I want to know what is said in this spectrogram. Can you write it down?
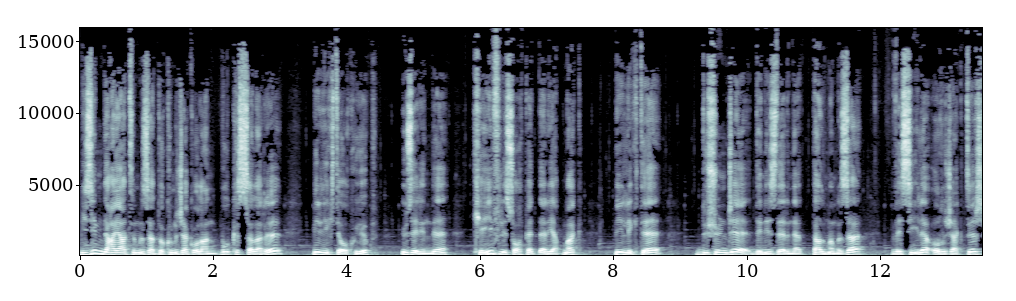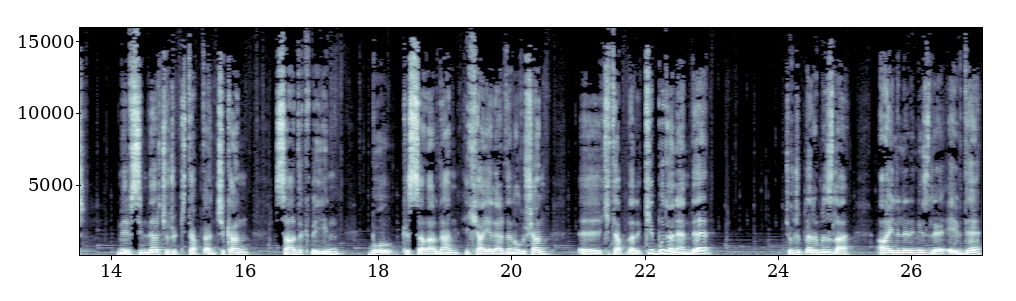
bizim de hayatımıza dokunacak olan bu kıssaları birlikte okuyup üzerinde keyifli sohbetler yapmak, birlikte düşünce denizlerine dalmamıza vesile olacaktır. Mevsimler Çocuk kitaptan çıkan Sadık Bey'in bu kıssalardan, hikayelerden oluşan e, kitapları ki bu dönemde çocuklarımızla, ailelerimizle evde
